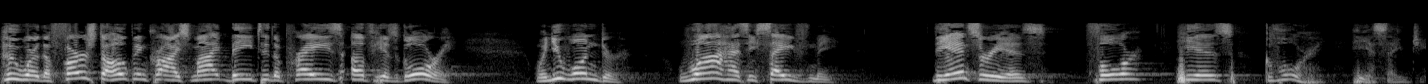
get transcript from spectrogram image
who were the first to hope in Christ might be to the praise of his glory. When you wonder, why has he saved me? The answer is, for his glory he has saved you.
